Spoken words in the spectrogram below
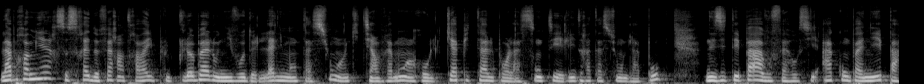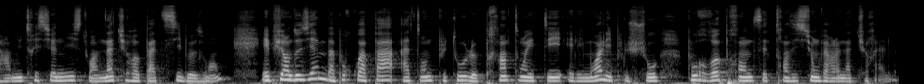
La première, ce serait de faire un travail plus global au niveau de l'alimentation, hein, qui tient vraiment un rôle capital pour la santé et l'hydratation de la peau. N'hésitez pas à vous faire aussi accompagner par un nutritionniste ou un naturopathe si besoin. Et puis en deuxième, bah, pourquoi pas attendre plutôt le printemps-été et les mois les plus chauds pour reprendre cette transition vers le naturel.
